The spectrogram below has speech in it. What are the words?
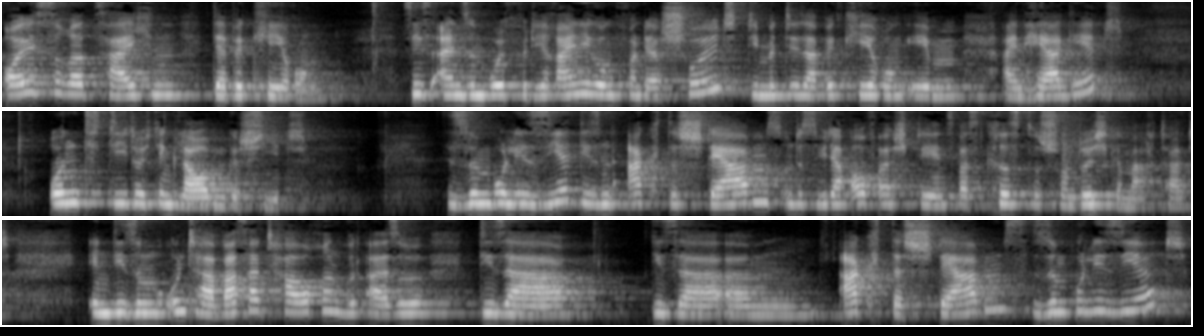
äußere Zeichen der Bekehrung. Sie ist ein Symbol für die Reinigung von der Schuld, die mit dieser Bekehrung eben einhergeht und die durch den Glauben geschieht. Sie symbolisiert diesen Akt des Sterbens und des Wiederauferstehens, was Christus schon durchgemacht hat. In diesem Unterwassertauchen wird also dieser dieser ähm, Akt des Sterbens symbolisiert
